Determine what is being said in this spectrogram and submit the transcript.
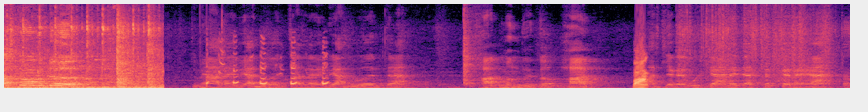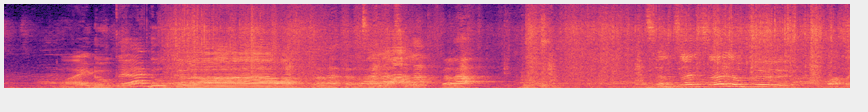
असतो का कुठं? तुम्ही आलाय बी हलवत चाललाय बी हलवत हा? हात म्हणतोय तो हात. असल्या काही गोष्टी आणायच्या असतात का नाही हा? काय डोकं या डोकं. चला चला. चला, चला. चल. चल. चल लवकर. बाबा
